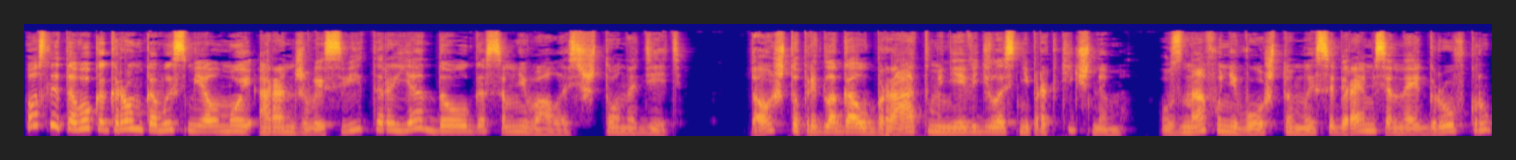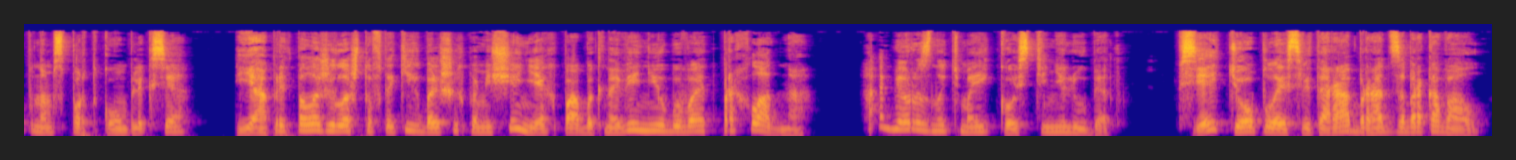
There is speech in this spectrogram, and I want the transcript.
После того, как Ромка высмеял мой оранжевый свитер, я долго сомневалась, что надеть. То, что предлагал брат, мне виделось непрактичным. Узнав у него, что мы собираемся на игру в крупном спорткомплексе, я предположила, что в таких больших помещениях по обыкновению бывает прохладно, а мерзнуть мои кости не любят. Все теплые свитера брат забраковал.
